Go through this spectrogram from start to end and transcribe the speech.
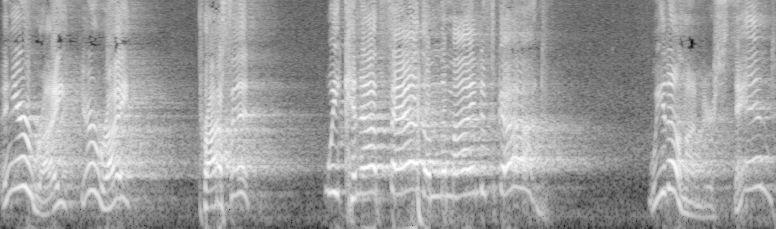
And you're right, you're right, prophet. We cannot fathom the mind of God. We don't understand.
